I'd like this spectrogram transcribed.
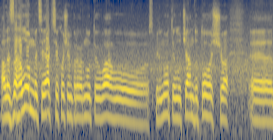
Але загалом ми цією акцією хочемо привернути увагу спільноти лучан до того, що е,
